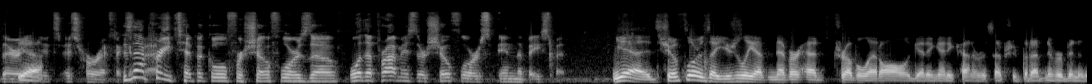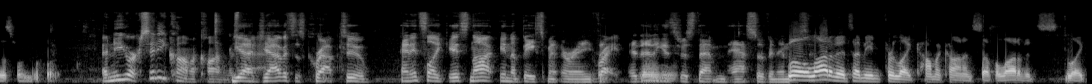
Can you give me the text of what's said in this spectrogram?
There, Yeah. it's it's horrific. Isn't at that pretty typical for show floors, though? Well, the problem is their show floors in the basement. Yeah, it's show floors. I usually have never had trouble at all getting any kind of reception, but I've never been to this one before. And New York City Comic Con Yeah, bad. Javits is crap too, and it's like it's not in a basement or anything. Right. I think it's just that massive and Well, a lot of it's, I mean, for like Comic Con and stuff, a lot of it's like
